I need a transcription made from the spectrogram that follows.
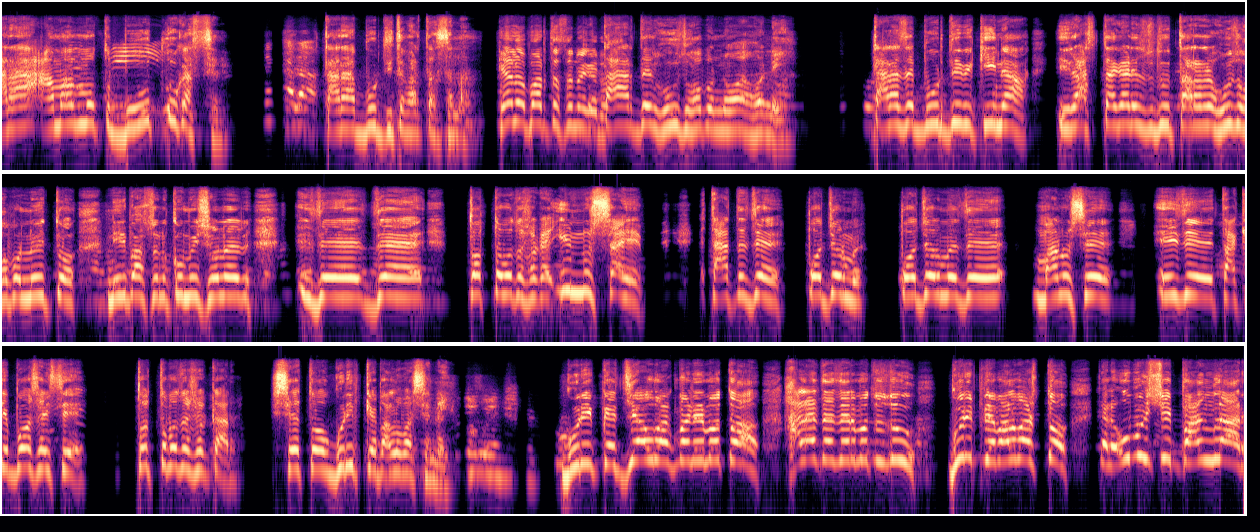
তারা আমার মতো বহুত লোক আছে। তারা বুট দিতে পারতেছে না। কেন পারতেছে না তাদের হুজ হবর নেওয়া হয়নি তারা যে ভোট দিবে কি না এই রাস্তাঘাটে যদি তারা হুজ হবর নইতো নির্বাচন কমিশনের যে যে তত্ত্বাবধায়ক সরকার ইন্নুস সাহেব তাতে যে প্রজন্মে প্রজন্মে যে মানুষে এই যে তাকে বসাইছে তত্ত্বাবধায়ক সরকার সে তো গরিবকে ভালোবাসে নাই। গরিবকে জিয়াউর রহমানের মতো, হালাদাদের মতো যদি গরিবকে ভালোবাসতো, তাহলে অবশ্যই বাংলার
